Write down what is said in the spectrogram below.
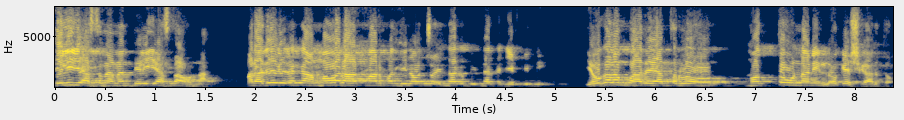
తెలియజేస్తున్నానని తెలియజేస్తా ఉన్నా. మరి అదే విధంగా అమ్మవారి ఆత్మార్పణ దినోత్సవం ఇందాక ఇందాక చెప్పింది. యువకలం పాదయాత్రలో మొత్తం ఉన్నా నేను లోకేష్ గారితో.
